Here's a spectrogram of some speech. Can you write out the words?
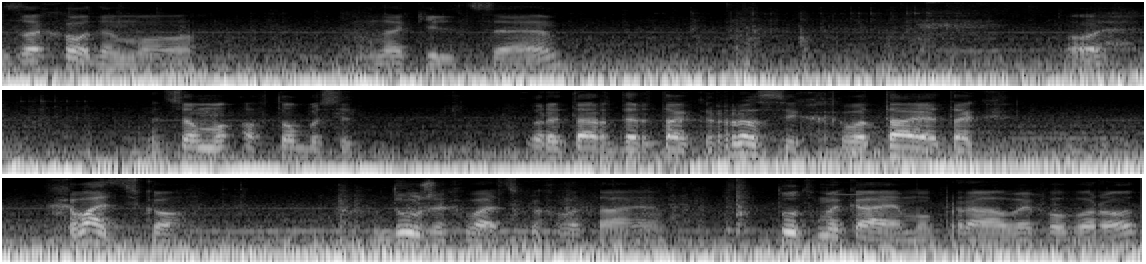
Заходимо на кільце. Ой, на цьому автобусі ретардер так раз і хватає так хвацько. Дуже хвацько хватає. Тут вмикаємо правий поворот.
